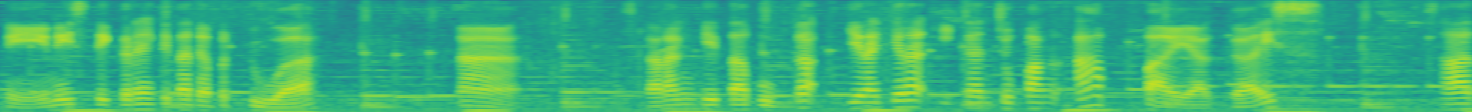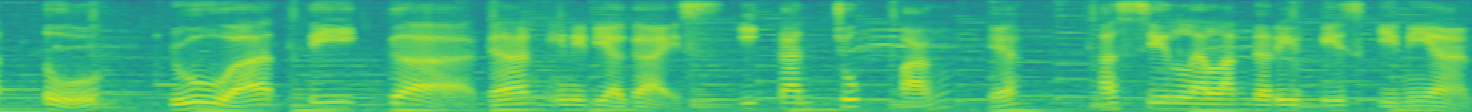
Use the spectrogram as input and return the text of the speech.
nih ini stikernya kita dapat dua. Nah, sekarang kita buka kira-kira ikan cupang apa ya guys? Satu, dua, tiga, dan ini dia guys, ikan cupang ya, hasil lelang dari fish kinian.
